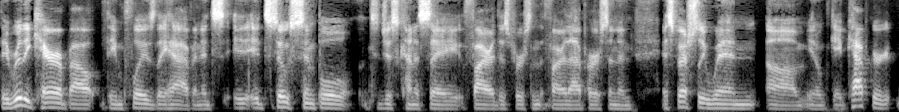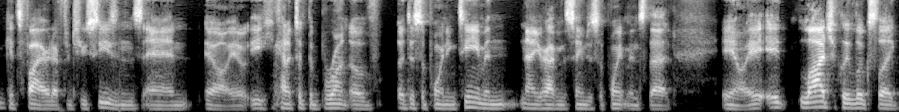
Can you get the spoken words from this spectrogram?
they really care about the employees they have and it's it, it's so simple to just kind of say fire this person fire that person and especially when um, you know gabe kapler gets fired after two seasons and you know, you know he kind of took the brunt of a disappointing team and now you're having the same disappointments that you know it, it logically looks like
